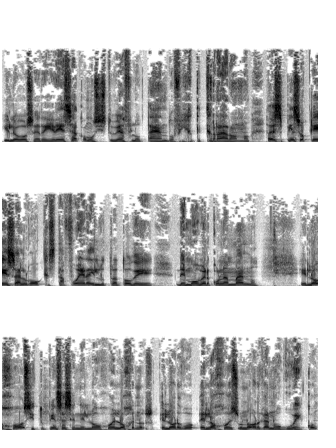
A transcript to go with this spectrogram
y luego se regresa como si estuviera flotando. Fíjate qué raro, ¿no? A veces pienso que es algo que está afuera y lo trato de, de mover con la mano. El ojo, si tú piensas en el ojo, el ojo, el, el ojo es un órgano hueco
